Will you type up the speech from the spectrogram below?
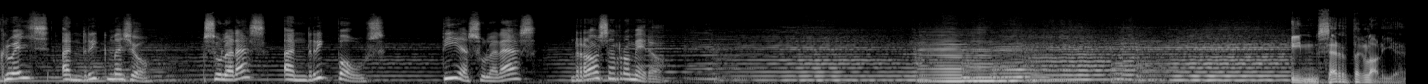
Cruells, Enric Major. Solaràs, Enric Pous. Tia Solaràs, Rosa Romero. Incerta Glòria,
